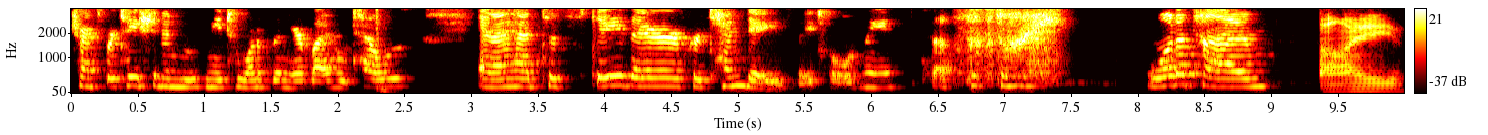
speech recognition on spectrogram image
transportation and moved me to one of the nearby hotels. And I had to stay there for 10 days, they told me. That's the story. what a time. I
